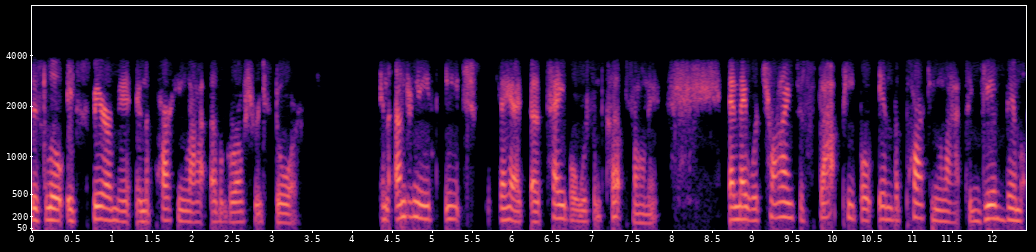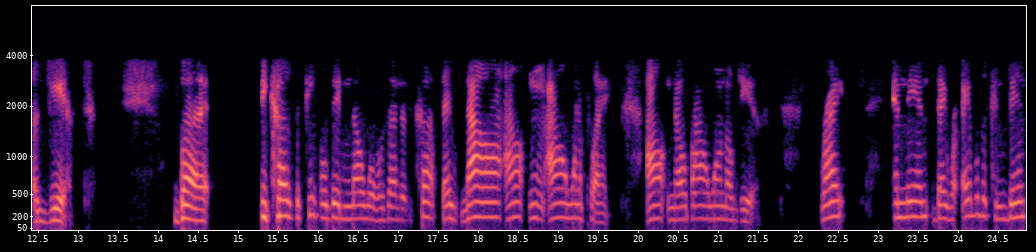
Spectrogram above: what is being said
this little experiment in the parking lot of a grocery store. And underneath each They had a table with some cups on it, and they were trying to stop people in the parking lot to give them a gift. But because the people didn't know what was under the cup, they no, I don't, mm, I don't want to play. I don't, nope, I don't want no gift, right? And then they were able to convince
